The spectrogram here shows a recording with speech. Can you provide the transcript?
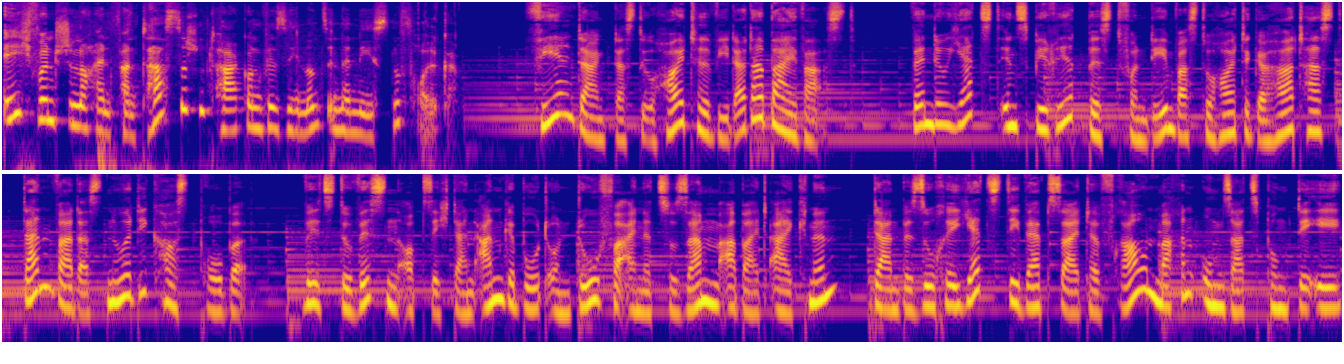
Ich wünsche dir noch einen fantastischen Tag und wir sehen uns in der nächsten Folge. Vielen Dank, dass du heute wieder dabei warst. Wenn du jetzt inspiriert bist von dem, was du heute gehört hast, dann war das nur die Kostprobe. Willst du wissen, ob sich dein Angebot und du für eine Zusammenarbeit eignen? Dann besuche jetzt die Webseite frauenmachenumsatz.de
